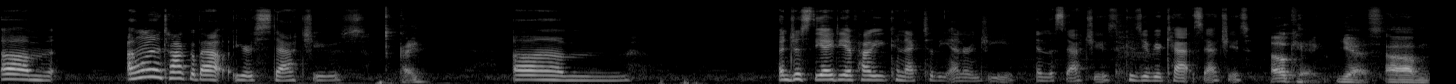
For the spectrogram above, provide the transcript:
Um, I want to talk about your statues. Okay. Um, and just the idea of how you connect to the energy in the statues because you have your cat statues. Okay. Yes. Um,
